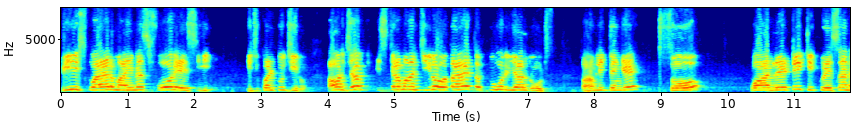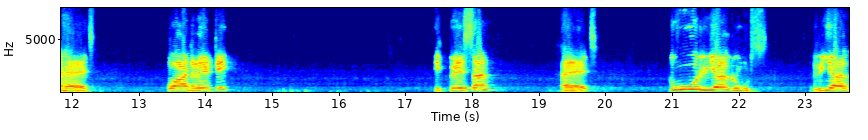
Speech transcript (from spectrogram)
b square minus four a c is equal to zero और जब इसका मान जीरो होता है तो टू रियल रूट तो हम लिख देंगे so quadratic equation has quadratic equation has two real roots real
